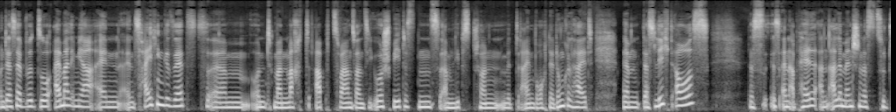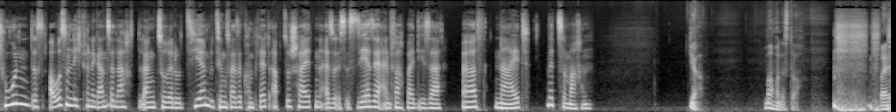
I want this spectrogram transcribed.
Und deshalb wird so einmal im Jahr ein, ein Zeichen gesetzt ähm, und man macht ab 22 Uhr spätestens, am liebsten schon mit Einbruch der Dunkelheit, ähm, das Licht aus. Das ist ein Appell an alle Menschen, das zu tun, das Außenlicht für eine ganze Nacht lang zu reduzieren, beziehungsweise komplett abzuschalten. Also es ist sehr, sehr einfach bei dieser Earth Night mitzumachen. Ja, machen wir das doch. Weil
